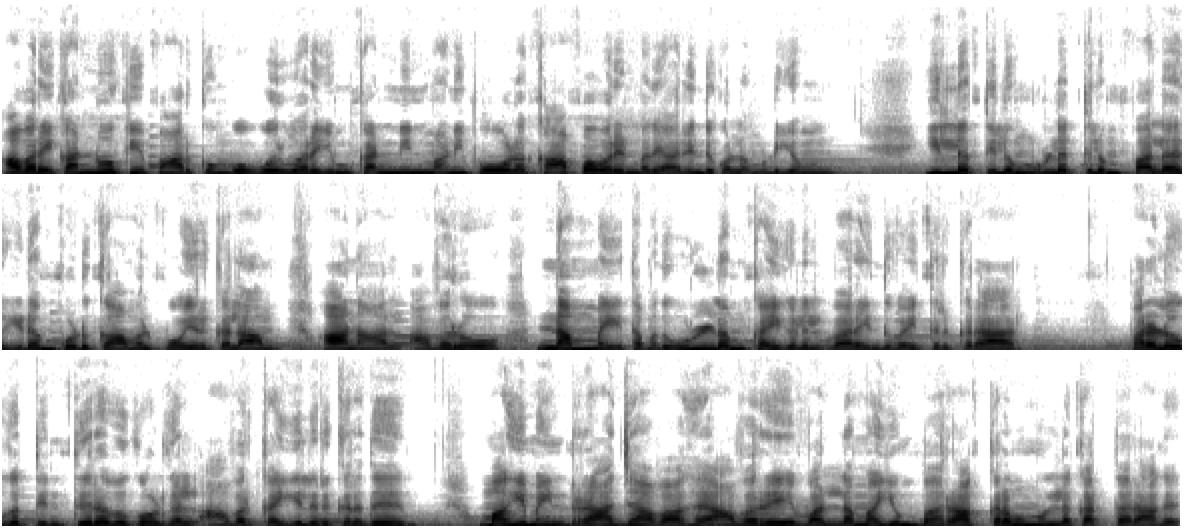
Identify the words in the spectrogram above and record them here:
அவரை கண்ணோக்கி பார்க்கும் ஒவ்வொருவரையும் கண்ணின் மணி போல காப்பவர் என்பதை அறிந்து கொள்ள முடியும். இல்லத்திலும் உள்ளத்திலும் பலர் இடம் கொடுக்காமல் போயிருக்கலாம். ஆனால் அவரோ நம்மை தமது உள்ளம் கைகளில் வரைந்து வைத்திருக்கிறார். பரலோகத்தின் திறவுகோள்கள் அவர் கையில் இருக்கிறது. மகிமையின் ராஜாவாக அவரே வல்லமையும் பராக்கிரமும் உள்ள கர்த்தராக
